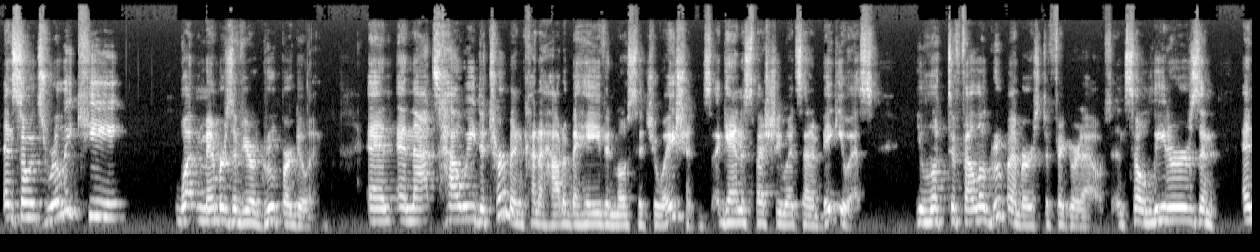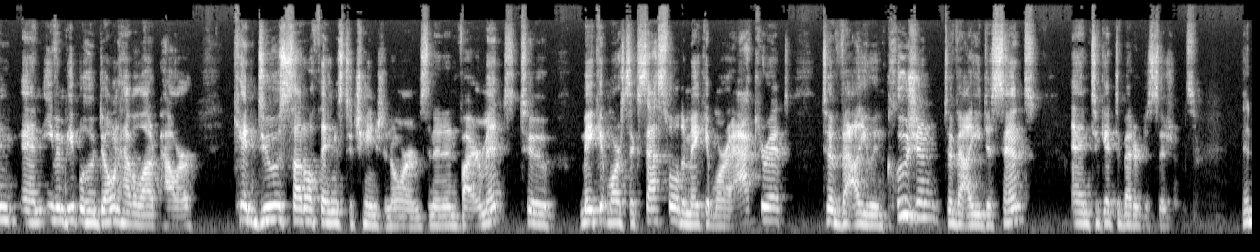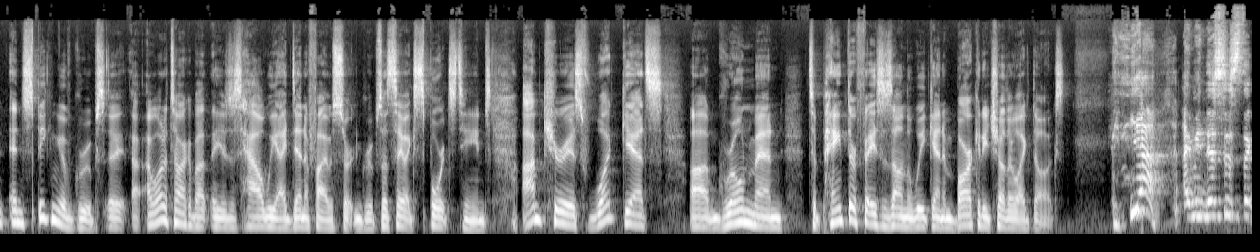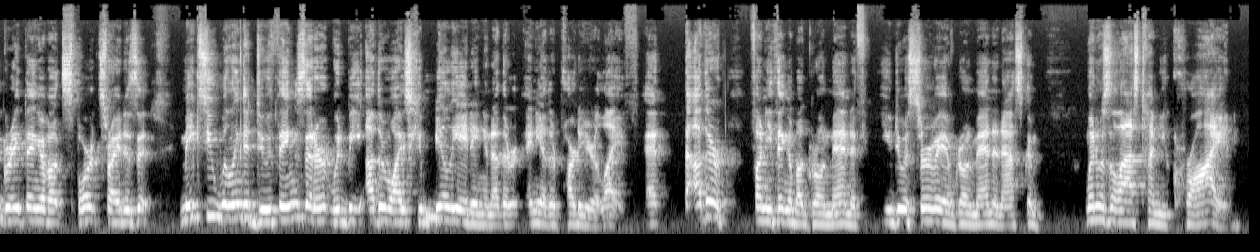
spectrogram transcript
And so it's really key what members of your group are doing. And, and that's how we determine kind of how to behave in most situations. Again, especially when it's ambiguous, you look to fellow group members to figure it out. And so leaders and and and even people who don't have a lot of power can do subtle things to change the norms in an environment to make it more successful, to make it more accurate, to value inclusion, to value dissent, and to get to better decisions. And, and speaking of groups, uh, I want to talk about just how we identify with certain groups. Let's say like sports teams. I'm curious what gets um, grown men to paint their faces on the weekend and bark at each other like dogs. Yeah, I mean, this is the great thing about sports, right? Is it makes you willing to do things that are would be otherwise humiliating in other any other part of your life. And the other funny thing about grown men, if you do a survey of grown men and ask them, when was the last time you cried?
